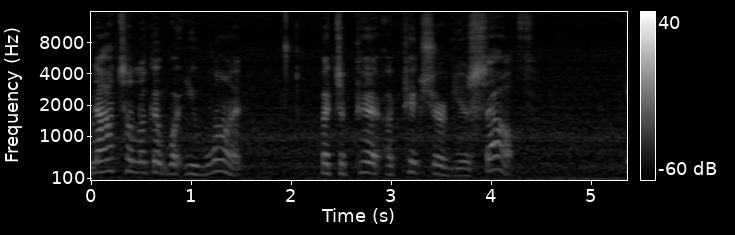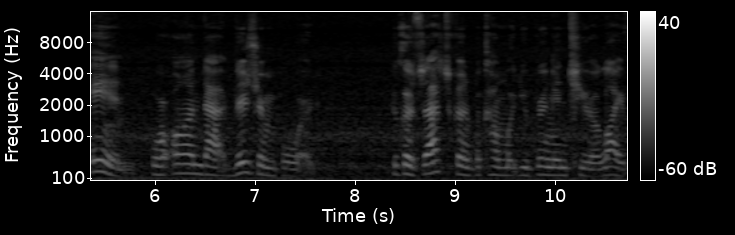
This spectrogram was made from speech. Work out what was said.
not to look at what you want, but to put a picture of yourself in or on that vision board because that's going to become what you bring into your life.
